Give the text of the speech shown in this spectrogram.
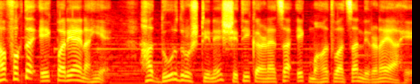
हा फक्त एक पर्याय नाहीये. हा दूरदृष्टीने शेती करण्याचा एक महत्त्वाचा निर्णय आहे.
